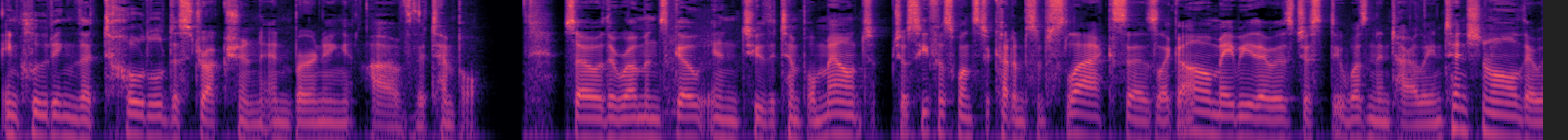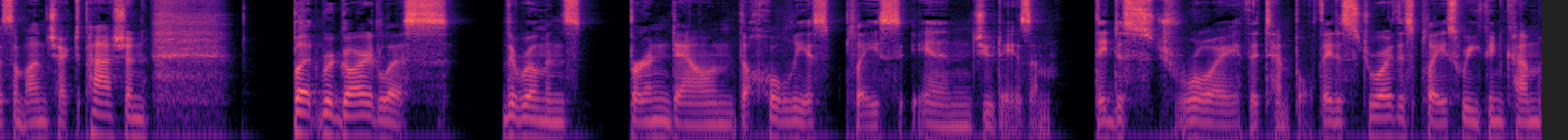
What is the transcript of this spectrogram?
including the total destruction and burning of the temple. So the Romans go into the Temple Mount. Josephus wants to cut him some slack, says, like, oh, maybe there was just, it wasn't entirely intentional, there was some unchecked passion. But regardless, the Romans burn down the holiest place in Judaism. They destroy the temple. They destroy this place where you can come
